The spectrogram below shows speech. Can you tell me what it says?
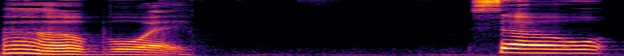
Oh boy. So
